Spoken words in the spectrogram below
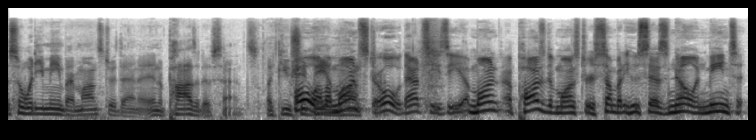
so what do you mean by monster then, in a positive sense? Like you should oh, be well, a, a monster. monster. Oh, that's easy. A, mon a positive monster is somebody who says no and means it.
